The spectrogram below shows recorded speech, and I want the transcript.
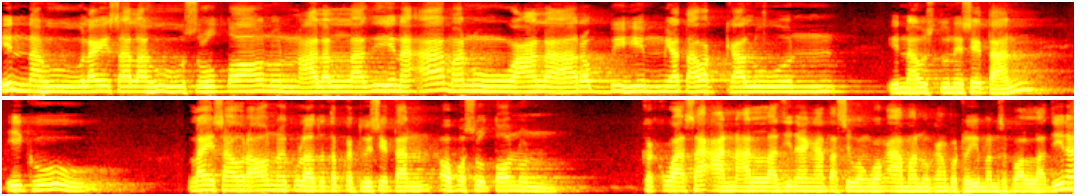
Innahu laisa lahu sultanun 'alal ladzina amanu wa 'ala rabbihim yatawakkalun. Inna ustune setan iku laisa ora ana iku tetep kedue setan apa sultanun kekuasaan alladzina ngatasi wong-wong amanu kang padha iman sapa alladzina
